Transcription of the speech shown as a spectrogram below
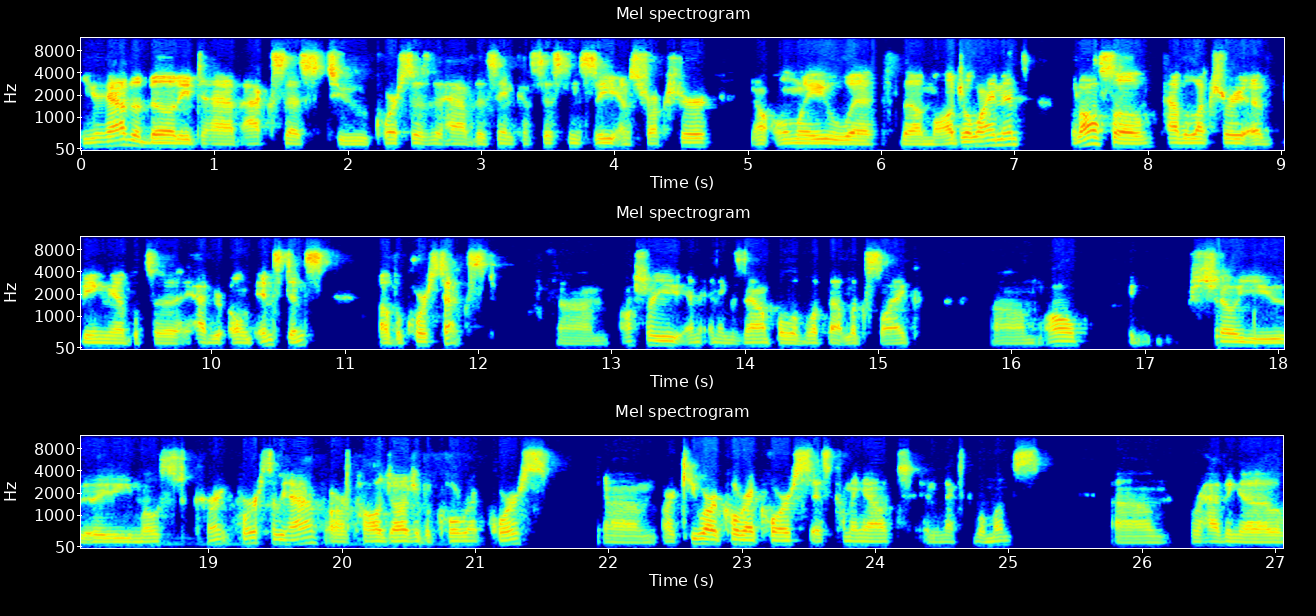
you have the ability to have access to courses that have the same consistency and structure, not only with the module alignment, but also have the luxury of being able to have your own instance of a course text. Um, I'll show you an, an, example of what that looks like. Um, I'll show you the most current course that we have, our college algebra co-rec course. Um, our QR co-rec course is coming out in the next couple months. Um, we're having a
